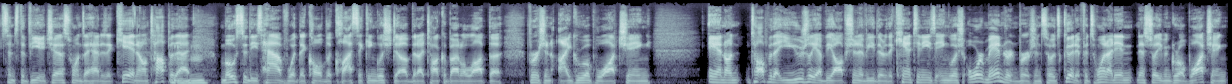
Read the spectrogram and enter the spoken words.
since the VHS ones I had as a kid. And on top of that, mm-hmm. most of these have what they call the classic English dub that I talk about a lot, the version I grew up watching. And on top of that, you usually have the option of either the Cantonese, English, or Mandarin version. So it's good. If it's one I didn't necessarily even grow up watching,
